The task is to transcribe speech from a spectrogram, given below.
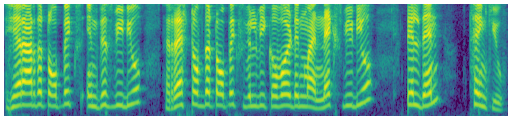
here are the topics in this video rest of the topics will be covered in my next video till then thank you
